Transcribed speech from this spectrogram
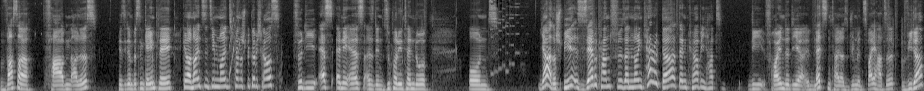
Wasserfarben alles. Hier sieht ihr ein bisschen Gameplay. Genau, 1997 kam das Spiel, glaube ich, raus. Für die SNES, e also den Super Nintendo. Und ja, das Spiel ist sehr bekannt für seine neuen Charakter, denn Kirby hat die Freunde, die er im letzten Teil, also Dreamland 2 hatte, wieder.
